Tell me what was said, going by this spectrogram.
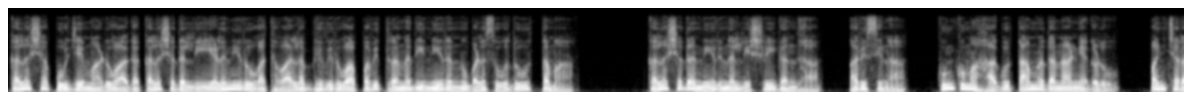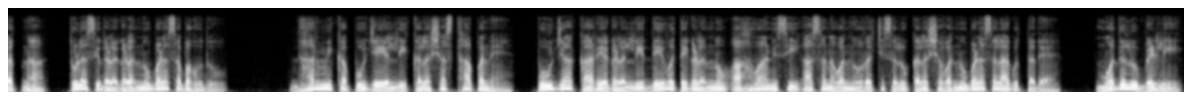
ಕಲಶ ಪೂಜೆ ಮಾಡುವಾಗ ಕಲಶದಲ್ಲಿ ಎಳನೀರು ಅಥವಾ ಲಭ್ಯವಿರುವ ಪವಿತ್ರ ನದಿ ನೀರನ್ನು ಬಳಸುವುದು ಉತ್ತಮ. ಕಲಶದ ನೀರಿನಲ್ಲಿ ಶ್ರೀಗಂಧ, ಅರಿಸಿನ, ಕುಂಕುಮ ಹಾಗೂ ತಾಮ್ರದ ನಾಣ್ಯಗಳು, ಪಂಚರತ್ನ ತುಳಸಿದಳಗಳನ್ನು ಬಳಸಬಹುದು. ಧಾರ್ಮಿಕ ಪೂಜೆಯಲ್ಲಿ ಕಲಶ ಸ್ಥಾಪನೆ ಪೂಜಾ ಕಾರ್ಯಗಳಲ್ಲಿ ದೇವತೆಗಳನ್ನು ಆಹ್ವಾನಿಸಿ ಆಸನವನ್ನು ರಚಿಸಲು ಕಲಶವನ್ನು ಬಳಸಲಾಗುತ್ತದೆ. ಮೊದಲು ಬೆಳ್ಳಿ,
